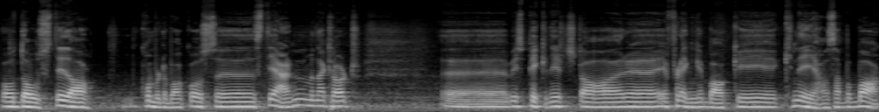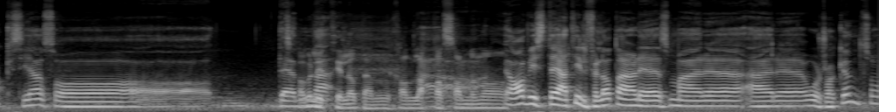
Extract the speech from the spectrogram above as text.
og Dosty da kommer tilbake hos uh, Stjernen. Men det er klart uh, Hvis Pickenish da har uh, en flenge bak i knehasa på baksida, så Det skal vel litt til at den kan lappes sammen. Ja, hvis det er tilfellet at det er det som er, er årsaken, så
